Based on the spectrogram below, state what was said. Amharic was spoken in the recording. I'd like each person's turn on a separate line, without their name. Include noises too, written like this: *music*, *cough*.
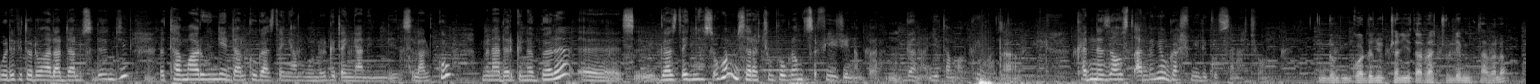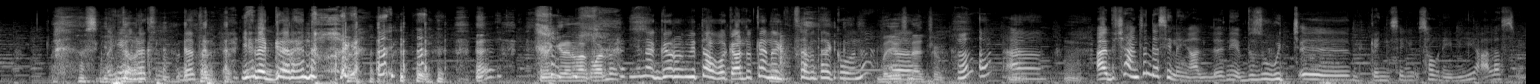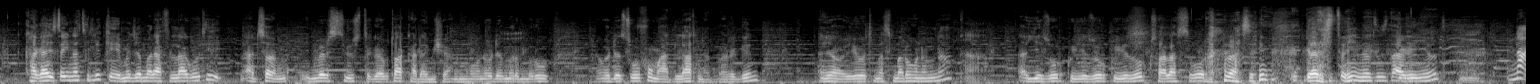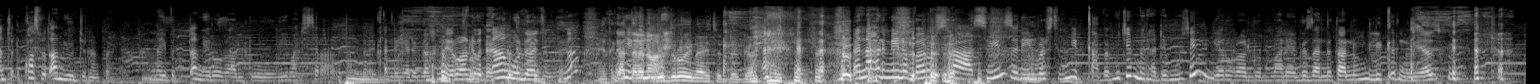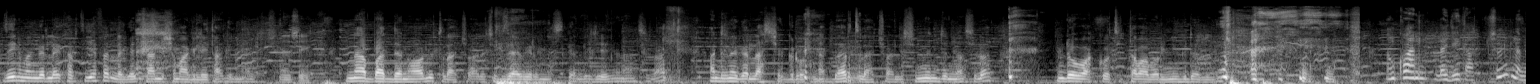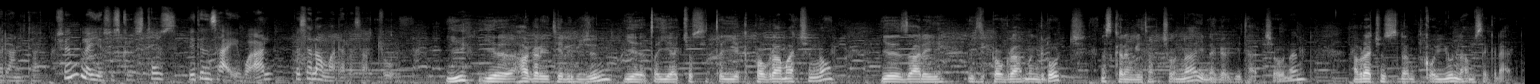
ወደፊት ወደ ኋላ እንዳልወስደ እንጂ ተማሪ ሁኜ እንዳልኩ ጋዜጠኛ መሆን እርግጠኛ ነኝ ስላልኩ ምን አደርግ ነበረ ጋዜጠኛ ስሆን የምሰራቸውን ፕሮግራም ጽፌ ይዤ ነበረ ገና እየተማርኩኝ ማለት ነው። ከነዛ ውስጥ አንደኛው ጋሽ ሚሊኮስ ናቸው።
እንደውም ጓደኞቿን እየጠራችሁ የምታበላው
ይሄ እውነት ነው፣ እውነት ነው። የነገረ ነው
ነግረን ማቅባለሁ
የነገሩ ይታወቃሉ። ከነግ ሰምተህ ከሆነ
በየት ናቸው?
አይ ብቻ እንትን ደስ ይለኛል። እኔ ብዙ ውጭ የሚገኝ ሰው ነኝ ብዬ አላስብም።
ከጋዜጠኝነት ይልቅ የመጀመሪያ ፍላጎቴ አዲስ አበባ ዩኒቨርሲቲ ውስጥ ገብቶ አካዳሚሻን መሆን ወደ ምርምሩ ወደ ጽሁፉ ማድላት ነበር። ግን ያው የህይወት መስመር ሆንና እየዞርኩ እየዞርኩ እየዞርኩ ሳላስበው ራሴን ጋዜጠኝነት ውስጥ አገኘሁት።
እና እንትን ኳስ በጣም ይወድ ነበር እና በጣም የሮናልዶ የማንቸስተር ቀንደኛ ደጋፊ ነው። የሮናልዶ በጣም ወዳጅ ነው እና
የተቃጠለ ነው።
የድሮ ዩናይትድ ደጋፊ *laughs*
እና ህልሜ የነበረው ስራ ስይዝ እኔ ዩኒቨርሲቲ ሆኜ በቃ በመጀመሪያ ደሞዜ የሮናልዶን ማሊያ ገዛለታለሁ የሚል እቅድ ነው የያዝኩት።
ዜን መንገድ ላይ ከብት እየፈለገች አንድ ሽማግሌ ታገኛለች እና አባደነው አሉ ትላቸዋለች። እግዚአብሔር ይመስገን ልጄ ምናምን ሲሏት አንድ ነገር ላስቸግሮት ነበር ትላቸዋለች። ምንድን ነው ሲሏት እንደው እባክዎት ተባበሩኝ ይግደሉኝ።
እንኳን ለጌታችን ለመድኃኒታችን ለኢየሱስ ክርስቶስ የትንሣኤ በዓል በሰላም አደረሳችሁ።
ይህ የሀገሬ ቴሌቪዥን የጠያቂው ሲጠየቅ ፕሮግራማችን ነው። የዛሬ የዚህ ፕሮግራም እንግዶች መስከረም ጌታቸውና ይነገር ጌታቸው ነን። አብራችሁን ስለምትቆዩ እናመሰግናለን።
